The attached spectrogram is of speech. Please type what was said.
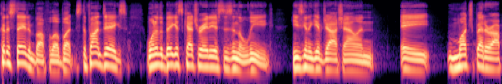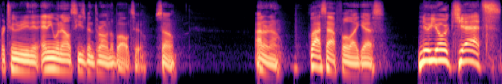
could have stayed in Buffalo, but Stefon Diggs, one of the biggest catch radiuses in the league. He's going to give Josh Allen a much better opportunity than anyone else he's been throwing the ball to. So I don't know. Glass half full, I guess. New York Jets.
